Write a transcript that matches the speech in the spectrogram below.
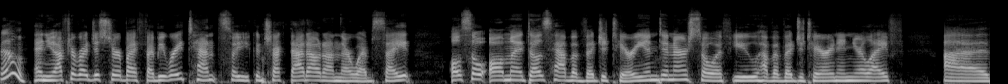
Oh. And you have to register by February 10th, so you can check that out on their website. Also, Alma does have a vegetarian dinner. So if you have a vegetarian in your life, uh,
